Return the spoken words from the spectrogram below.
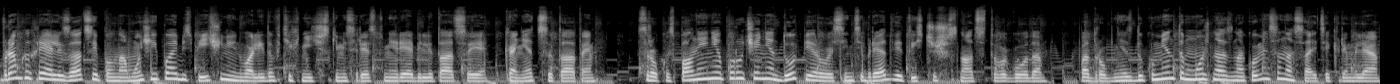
в рамках реализации полномочий по обеспечению инвалидов техническими медицинскими средствами реабилитации. Конец цитаты. Срок исполнения поручения до 1 сентября 2016 года. Подробнее с документом можно ознакомиться на сайте Кремля.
